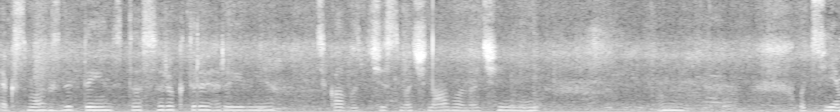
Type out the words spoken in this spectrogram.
Як смак з дитинства. 43 гривні. Цікаво, чи смачна вона, чи ні. Оці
